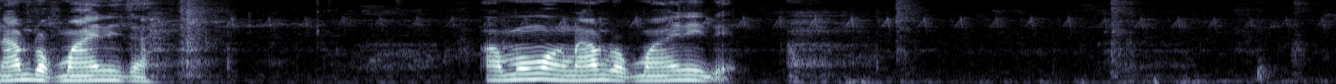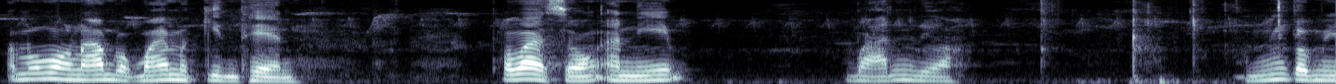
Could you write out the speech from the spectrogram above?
น้ำดอกไม้นี่จ้ะ เอามะม่วงน้ำดอกไม้นี่เด็เอามะม่วงน้ำดอกไม้มากินแทน เพราะว่าสองอันนี้หวานเดียวอันก็มี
